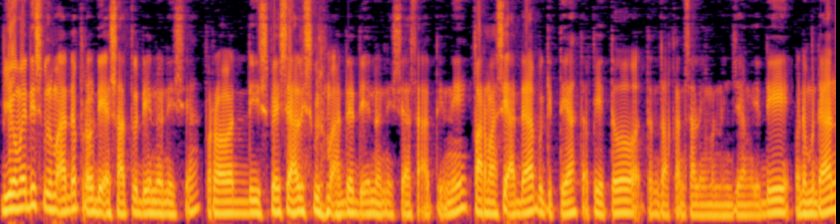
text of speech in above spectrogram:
Biomedis belum ada prodi S1 di Indonesia, prodi spesialis belum ada di Indonesia saat ini. Farmasi ada begitu ya, tapi itu tentu akan saling menunjang. Jadi mudah-mudahan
